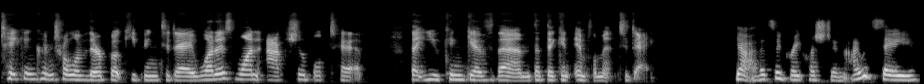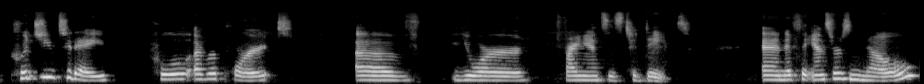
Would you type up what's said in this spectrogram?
taking control of their bookkeeping today, what is one actionable tip that you can give them that they can implement today? Yeah, that's a great question. I would say, could you today pull a report of your finances to date? And if the answer is no,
